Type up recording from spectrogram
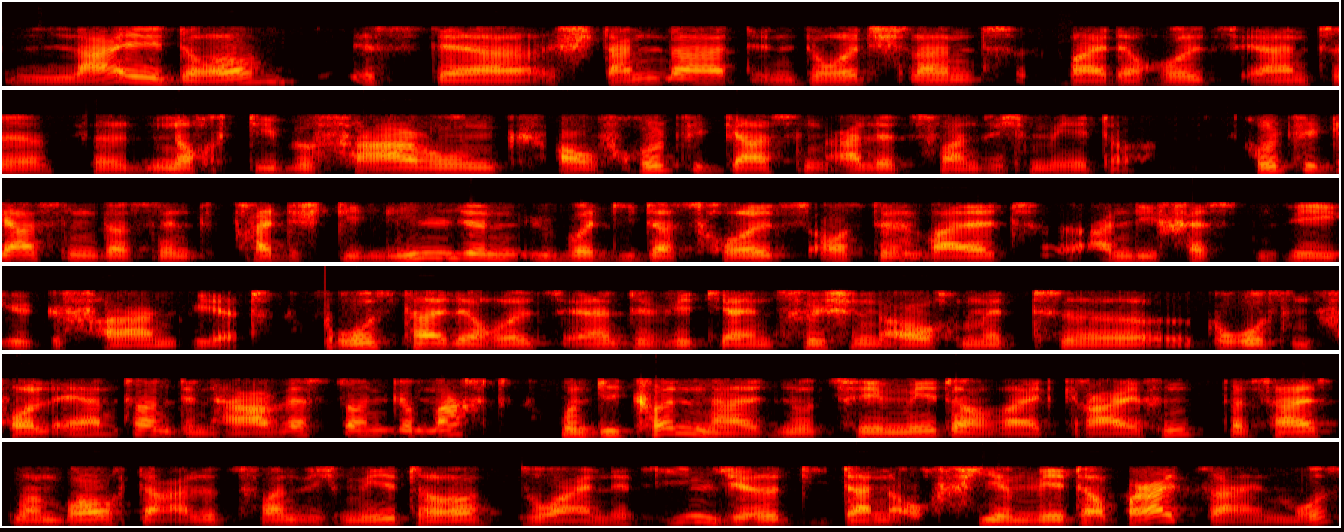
leider ist der Standard in Deutschland bei der Holzernte äh, noch die Befahrung auf Rückgassen alle 20 Meter. Rückegassen, das sind praktisch die Linien, über die das Holz aus dem Wald an die festen Wege gefahren wird. Großteil der Holzernte wird ja inzwischen auch mit äh, großen Vollerntern, den Harvestern gemacht und die können halt nur zehn Meter weit greifen. Das heißt, man braucht da alle 20 Meter so eine Linie, die dann auch vier Meter breit sein muss,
